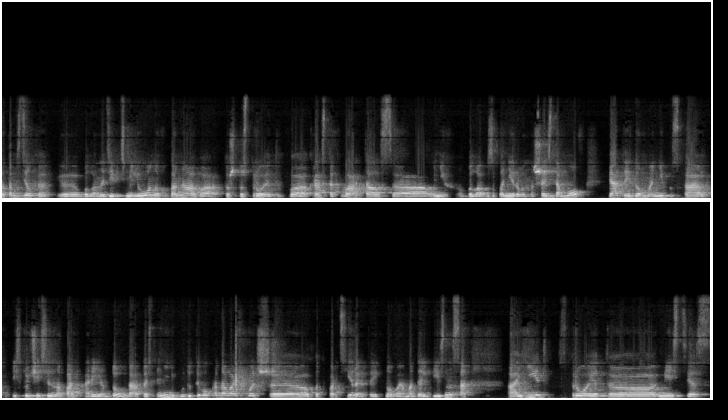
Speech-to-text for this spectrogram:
э, там сделка э, была на 9 миллионов. Банава, то, что строит в Краста Кварталс, у них было запланировано 6 домов. Пятый дом они пускают исключительно под аренду, да, то есть они не будут его продавать больше под квартиры, это их новая модель бизнеса. АИД строит э, вместе с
